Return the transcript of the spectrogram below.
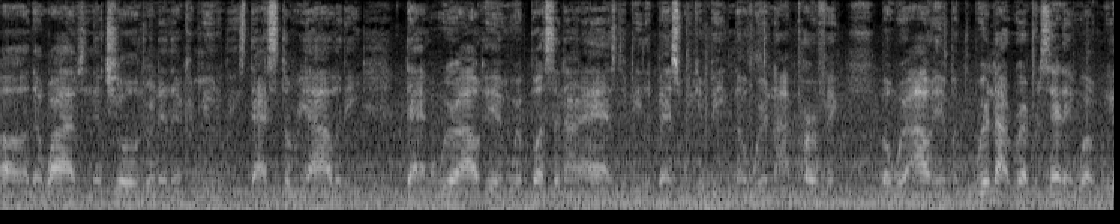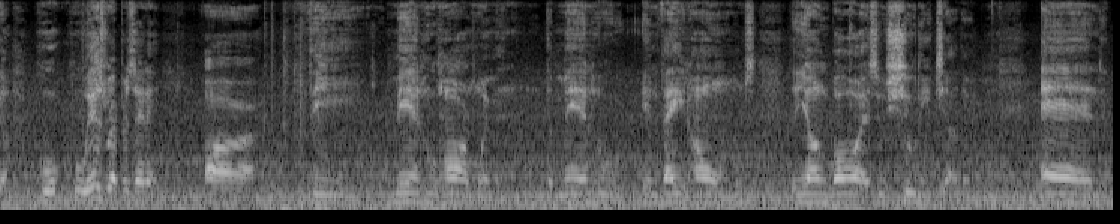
uh, their wives and their children and their communities. That's the reality that we're out here and we're busting our ass to be the best we can be. No, we're not perfect, but we're out here. But we're not represented. What we are, who who is represented are the men who harm women, the men who invade homes, the young boys who shoot each other, and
